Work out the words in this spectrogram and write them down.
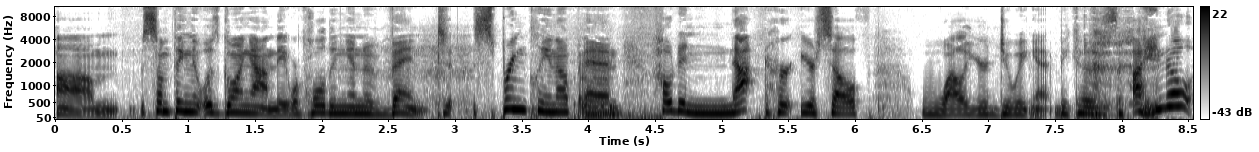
um, something that was going on. They were holding an event, spring cleanup, mm-hmm. and how to not hurt yourself while you're doing it because I know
